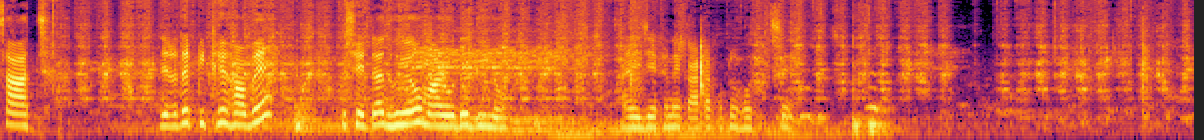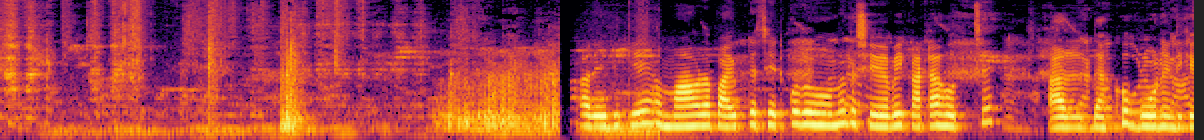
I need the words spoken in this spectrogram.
সাচ যেটাতে পিঠে হবে, তো সেটা ধুয়েও মা রোদে দিল। আর এই যে এখানে কাটাকুটো হচ্ছে। আর এদিকে মা ওরা পাইপটা সেট করবে মনে তো সেভাবেই কাটা হচ্ছে। আর দেখো বোন এদিকে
